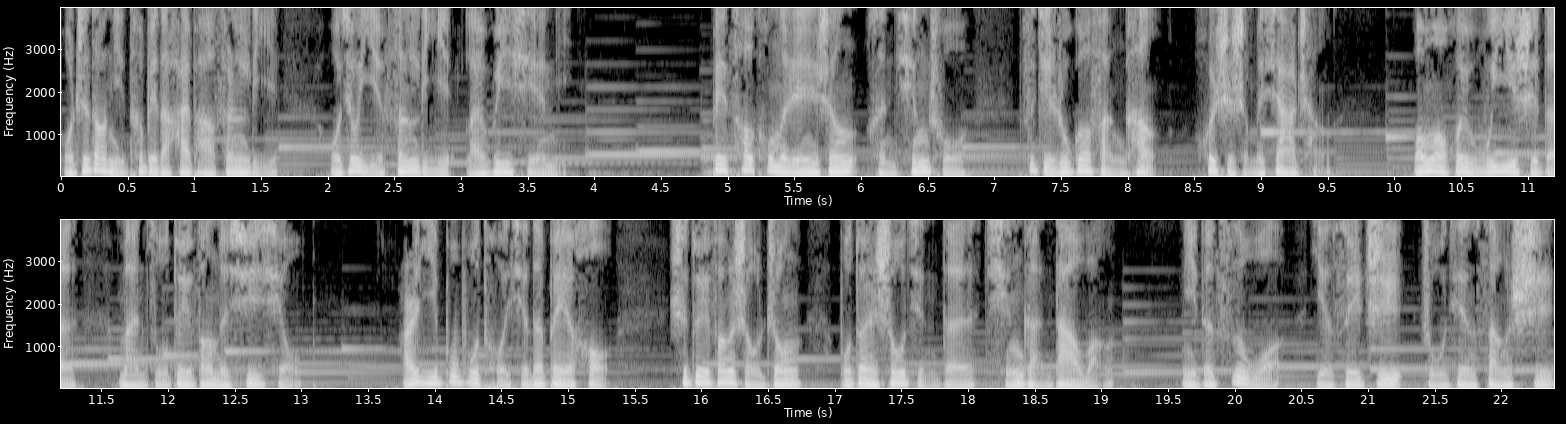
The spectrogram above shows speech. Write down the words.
我知道你特别的害怕分离，我就以分离来威胁你。被操控的人生很清楚，自己如果反抗会是什么下场，往往会无意识的。满足对方的需求，而一步步妥协的背后，是对方手中不断收紧的情感大网，你的自我也随之逐渐丧失。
